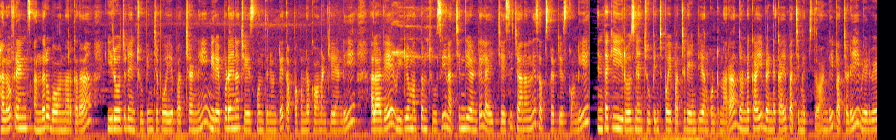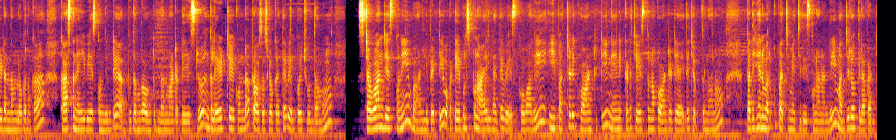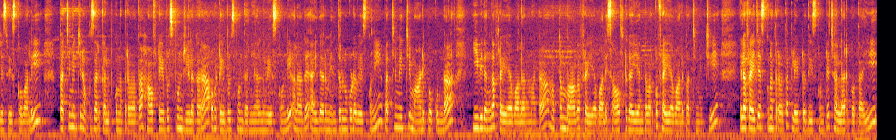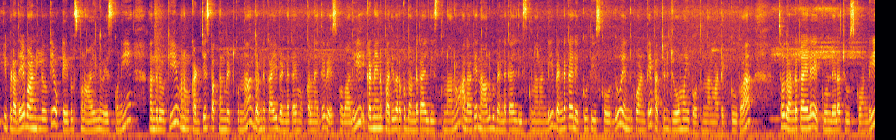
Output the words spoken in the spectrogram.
Hello friends అందరూ బాగున్నారు కదా? ఈరోజు నేను చూపించబోయే పచ్చడిని మీరు ఎప్పుడైనా చేసుకొని తినుంటే తప్పకుండా కామెంట్ చేయండి. అలాగే వీడియో మొత్తం చూసి నచ్చింది అంటే లైక్ చేసి ఛానల్ని సబ్స్క్రైబ్ చేసుకోండి. ఇంతకీ ఈరోజు నేను చూపించబోయే పచ్చడి ఏంటి అనుకుంటున్నారా? దొండకాయ బెండకాయ పచ్చిమిర్చితో అండి పచ్చడి. వేడివేడి అన్నంలో కనుక కాస్త నెయ్యి వేసుకుని తింటే అద్భుతంగా ఉంటుందన్నమాట టేస్ట్. ఇంకా లేట్ చేయకుండా ప్రాసెస్లోకి అయితే వెళ్ళిపోయి చూద్దాము. స్టవ్ ఆన్ చేసుకొని బాండ్లి పెట్టి ఒక టేబుల్ స్పూన్ ఆయిల్ని అయితే వేసుకోవాలి. ఈ పచ్చడి క్వాంటిటీ నేను ఇక్కడ చేస్తున్న క్వాంటిటీ అయితే చెప్తున్నాను. పదిహేను వరకు పచ్చిమిర్చి తీసుకున్నానండి. మధ్యలోకి ఇలా కట్ చేసి వేసుకోవాలి. పచ్చిమిర్చిని ఒకసారి కలుపుకున్న తర్వాత హాఫ్ టేబుల్ స్పూన్ జీలకర్ర ఒక టేబుల్ స్పూన్ ధనియాలని వేసుకోండి. అలాగే ఐదారు మెంతులను కూడా వేసుకొని పచ్చిమిర్చి మాడిపోకుండా ఈ విధంగా ఫ్రై అవ్వాలన్నమాట. మొత్తం బాగా ఫ్రై అవ్వాలి. సాఫ్ట్గా అయ్యేంత వరకు ఫ్రై అవ్వాలి పచ్చిమిర్చి. ఇలా ఫ్రై చేసుకున్న తర్వాత ప్లేట్లో తీసుకుంటే చల్లారిపోతాయి. ఇప్పుడు అదే బాండిలోకి ఒక టేబుల్ స్పూన్ ఆయిల్ని వేసుకొని అందులోకి మనం కట్ చేసి పక్కన పెట్టుకున్న దొండకాయ బెండకాయ ముక్కలను అయితే వేసుకోవాలి. ఇక్కడ నేను పది వరకు దొండకాయలు తీసుకున్నాను. అలాగే నా నాలుగు బెండకాయలు తీసుకున్నానండి. బెండకాయలు ఎక్కువ తీసుకోవద్దు. ఎందుకు అంటే పచ్చడి జోమ్ అయిపోతుంది అనమాట ఎక్కువగా. సో దొండకాయలే ఎక్కువ ఉండేలా చూసుకోండి.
